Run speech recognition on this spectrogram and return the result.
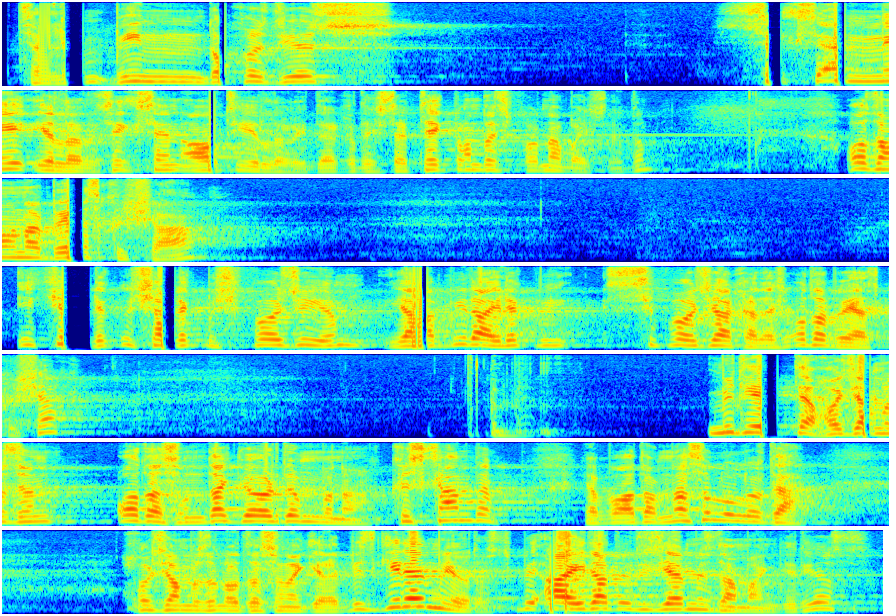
hatırlayayım, 1980'li yılları, 86 yıllarıydı arkadaşlar. Tekvando sporuna başladım. O zamanlar beyaz kuşağı. İki aylık, üç aylık bir sporcuyum. Ya bir aylık bir sporcu arkadaş, o da beyaz kuşak. Müdüriyette hocamızın odasında gördüm bunu. Kıskandım. Ya bu adam nasıl olur da hocamızın odasına girer? Biz giremiyoruz. Bir aidat ödeyeceğimiz zaman giriyoruz.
